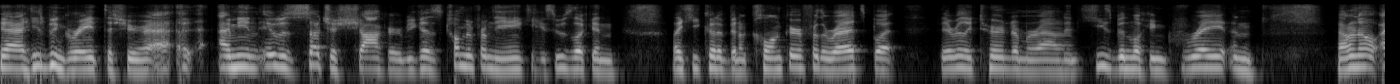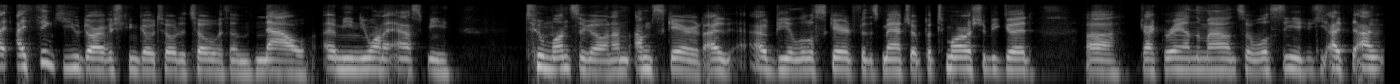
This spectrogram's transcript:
Yeah, he's been great this year. I, I- I mean, it was such a shocker because coming from the Yankees, he was looking like he could have been a clunker for the Reds, but they really turned him around, and he's been looking great. And I don't know, I, I think Yu Darvish, can go toe to toe with him now. I mean, you want to ask me two months ago, and I'm I'm scared. I I'd be a little scared for this matchup, but tomorrow should be good. Uh, got Gray on the mound, so we'll see. He, I, I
